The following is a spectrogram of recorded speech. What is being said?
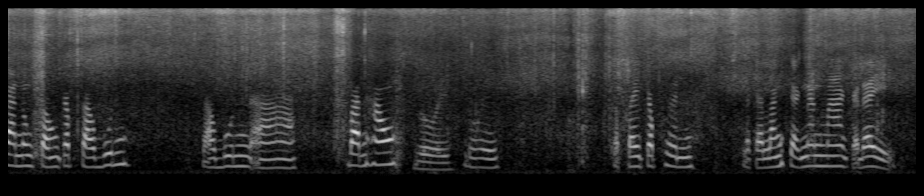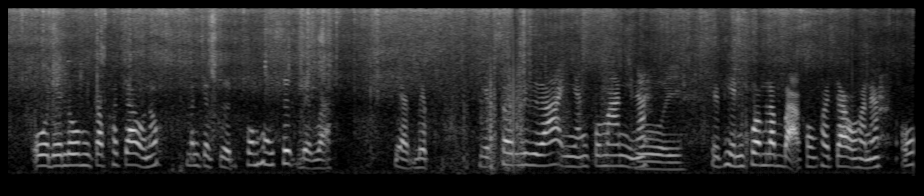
บ้านน้องต๋องกับสาวบุญ สาวบุญอ่า บ้านเฮาโดยโดยก็ไปกับเพิ่นแล้วก็หลังจากนั้นมาก็ได้ โอได้ลมกับเข้าเจ้าเนาะมันจะเกิดความรู้สึกแบบว่า อยากแบบอยากช่วยเรืออหยังประมาณนี้นะโดยแบบเห็นความลำบากของเข้าเจ้าค่ะนะโอ้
